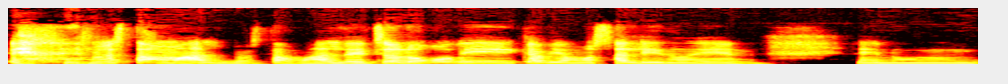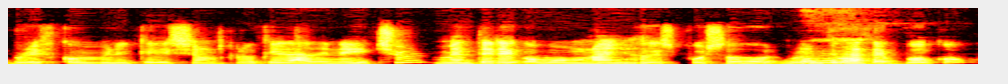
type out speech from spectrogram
no está mal, no está mal. De hecho, luego vi que habíamos salido en, en, un Brief Communications, creo que era de Nature, me enteré como un año después o dos, me enteré ah. hace poco,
